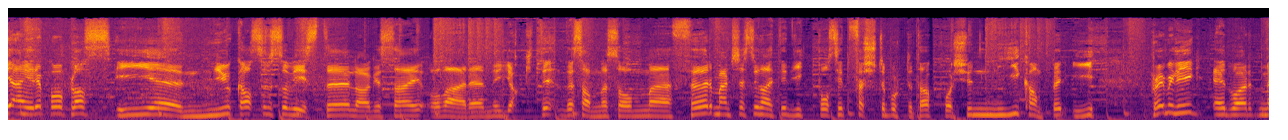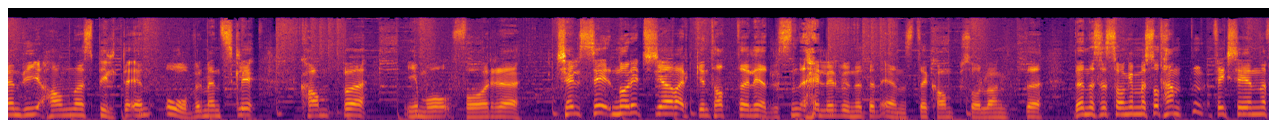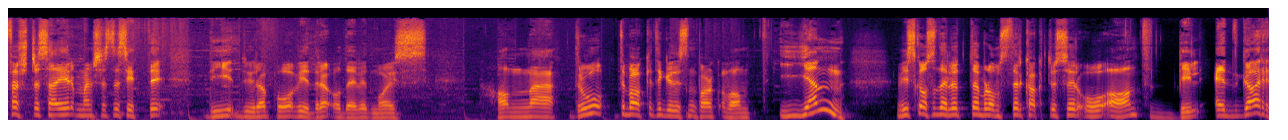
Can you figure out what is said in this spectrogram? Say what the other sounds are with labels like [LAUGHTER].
Nye eiere på plass i eh, Newcastle så viste laget seg å være nøyaktig det samme som eh, før Manchester United gikk på sitt første bortetap på 29 kamper i Premier League. Edward Mendy han spilte en overmenneskelig kamp eh, i mål for Chelsea. Norwich de har verken tatt ledelsen [LAUGHS] eller vunnet en eneste kamp så langt denne sesongen. Med Southampton fikk sin første seier. Manchester City de dura på videre, og David Moyes han eh, dro tilbake til Goodison Park og vant igjen. Vi skal også dele ut blomster, kaktuser og annet. Bill Edgar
